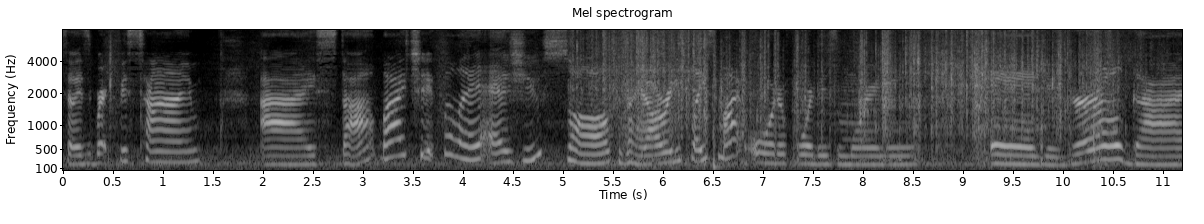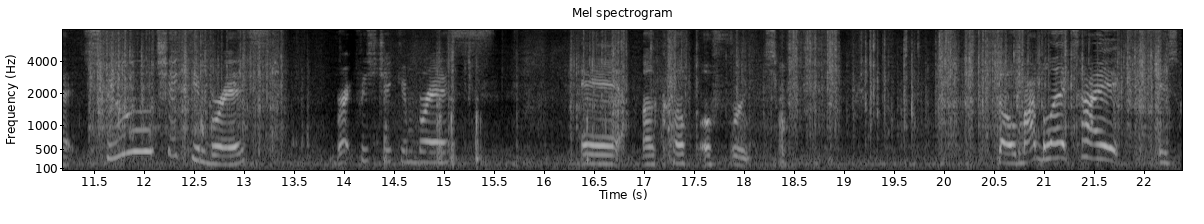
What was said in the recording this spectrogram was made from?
So it's breakfast time. I stopped by Chick-fil-A as you saw because I had already placed my order for this morning. And your girl got two chicken breasts, breakfast chicken breasts, and a cup of fruit. So my blood type is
